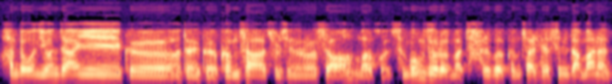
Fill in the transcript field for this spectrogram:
한동훈 위원장이 그 어떤 그 검사 출신으로서 뭐 성공적으로 뭐 잘 그 검사를 했습니다만은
